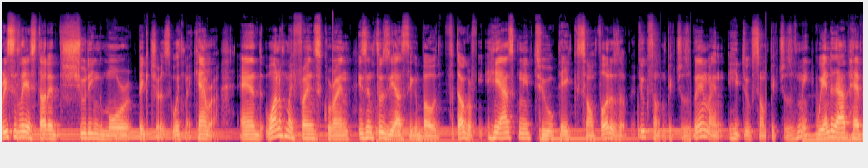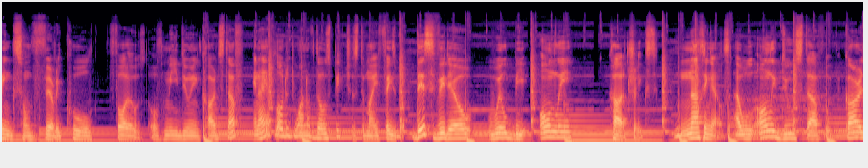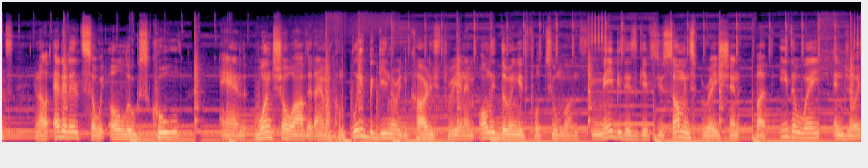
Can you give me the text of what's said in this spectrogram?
Recently, I started shooting more pictures with my camera, and one of my friends, Kuren, is enthusiastic about photography. He asked me to take some photos of him. Took some pictures of him, and he took some pictures of me. We ended up having some very cool photos of me doing card stuff, and I uploaded one of those pictures to my Facebook. This video will be only card tricks, nothing else. I will only do stuff with the cards, and I'll edit it so it all looks cool and won't show off that I'm a complete beginner in cardistry and I'm only doing it for two months. Maybe this gives you some inspiration, but either way, enjoy.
